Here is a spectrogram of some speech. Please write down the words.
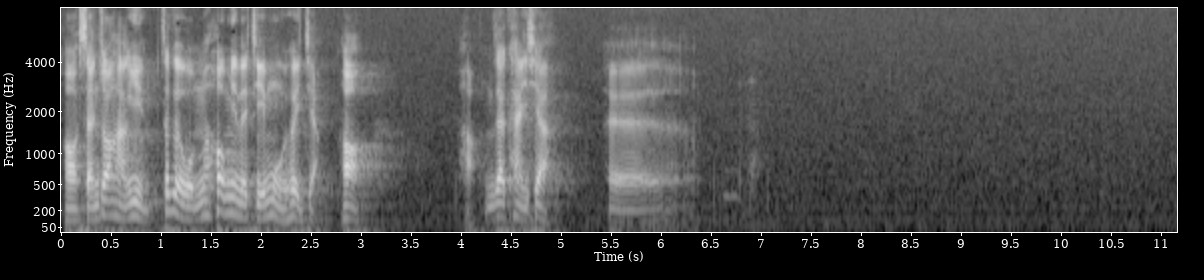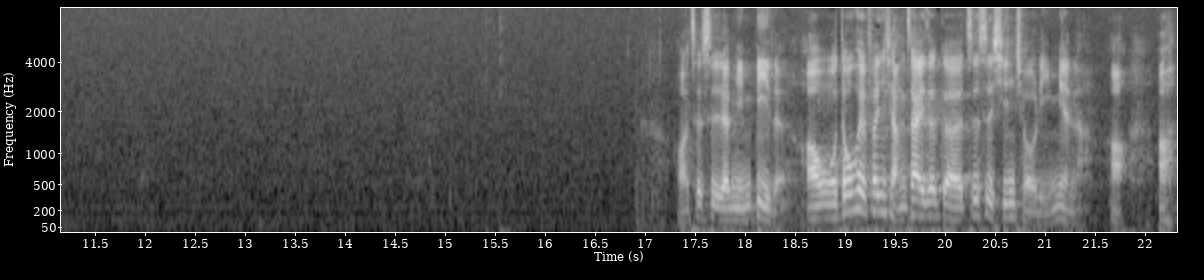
哦，散装航运，这个我们后面的节目会讲，哈。好，我们再看一下，呃，哦，这是人民币的，哦，我都会分享在这个知识星球里面啊，啊啊。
